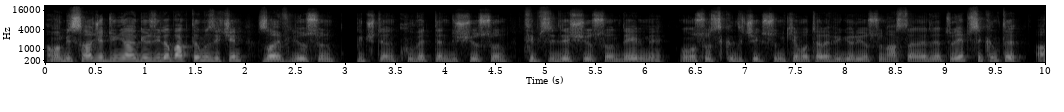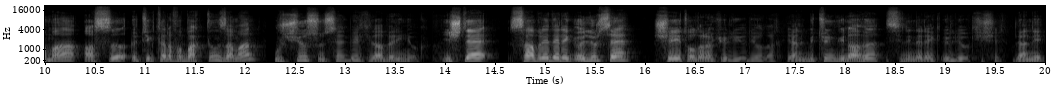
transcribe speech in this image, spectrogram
Ama biz sadece dünya gözüyle baktığımız için zayıflıyorsun, güçten, kuvvetten düşüyorsun, tipsizleşiyorsun değil mi? Ondan sonra sıkıntı çekiyorsun, kemoterapi görüyorsun, hastanelerde yatıyorsun. Hep sıkıntı. Ama asıl öteki tarafa baktığın zaman uçuyorsun sen belki de haberin yok. İşte sabrederek ölürse şehit olarak ölüyor diyorlar. Yani bütün günahı silinerek ölüyor kişi. Yani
